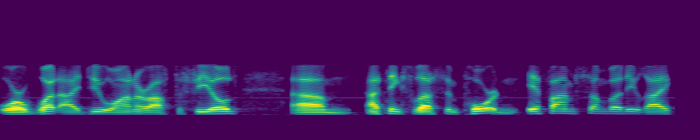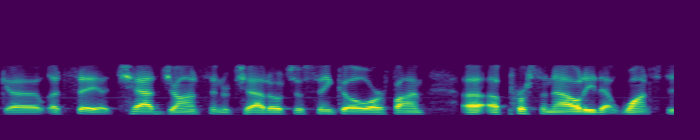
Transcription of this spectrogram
or what I do on or off the field, um, I think is less important. If I'm somebody like, uh, let's say, a Chad Johnson or Chad Ochocinco, or if I'm a, a personality that wants to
